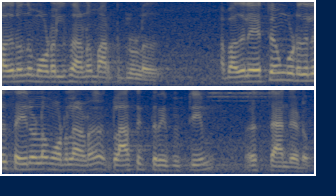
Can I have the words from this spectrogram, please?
പതിനൊന്ന് മോഡൽസ് ആണ് മാർക്കറ്റിലുള്ളത് അപ്പോൾ അതിൽ ഏറ്റവും കൂടുതൽ സെയിലുള്ള മോഡലാണ് ക്ലാസിക് ത്രീ ഫിഫ്റ്റിയും സ്റ്റാൻഡേർഡും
